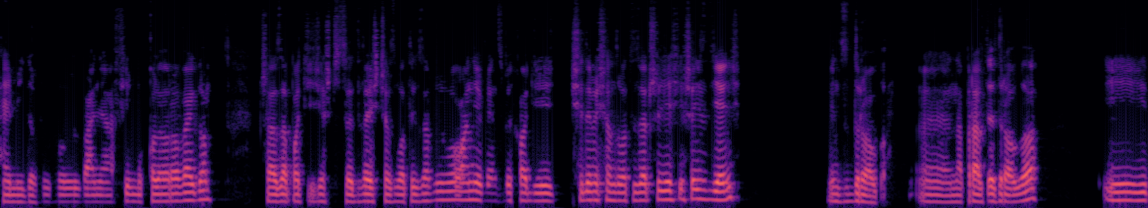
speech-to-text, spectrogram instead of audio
chemii do wywoływania filmu kolorowego, trzeba zapłacić jeszcze 20 zł za wywołanie, więc wychodzi 70 zł za 36 zdjęć, więc drogo, e, naprawdę drogo. I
